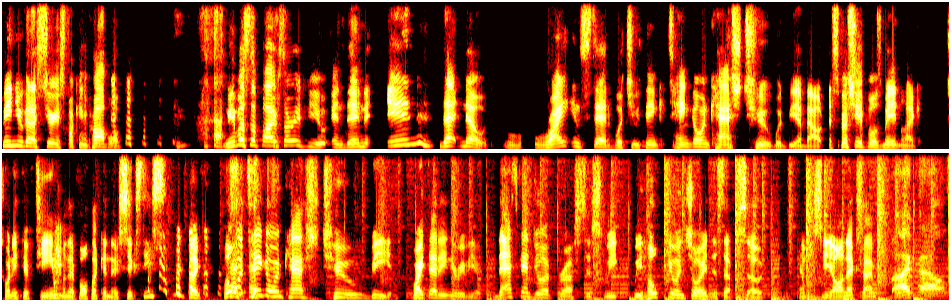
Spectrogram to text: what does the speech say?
me and you got a serious fucking problem. leave us a five star review, and then in that note, write instead what you think Tango and Cash 2 would be about, especially if it was made like 2015 when they're both like in their 60s. like, what would Tango and Cash 2 be? Write that in your review. That's going to do it for us this week. We hope you enjoyed this episode, and we'll see you all next time. Bye, pals.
